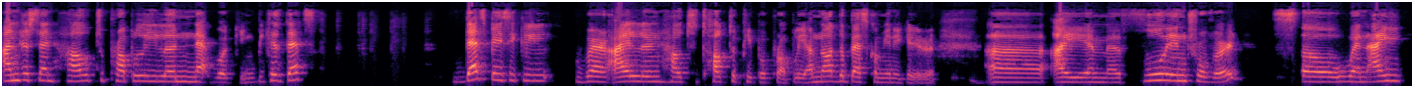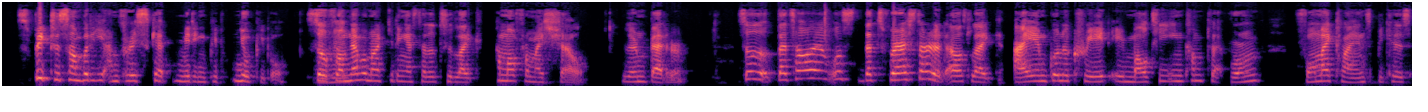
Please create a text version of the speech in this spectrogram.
understand how to properly learn networking because that's that's basically where I learned how to talk to people properly. I'm not the best communicator. Uh, I am a full introvert. So when I speak to somebody, I'm very scared meeting people, new people. So mm-hmm. from network marketing, I started to like come out from my shell, learn better. So that's how I was. That's where I started. I was like, I am going to create a multi-income platform for my clients because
